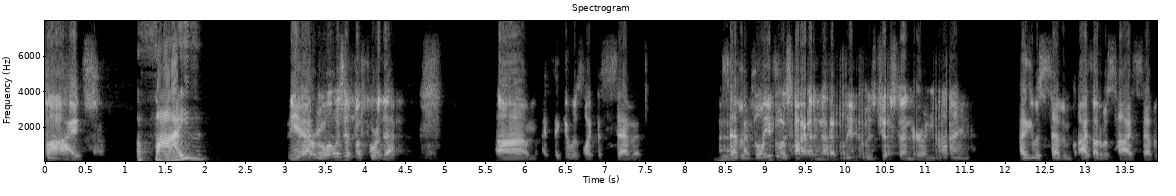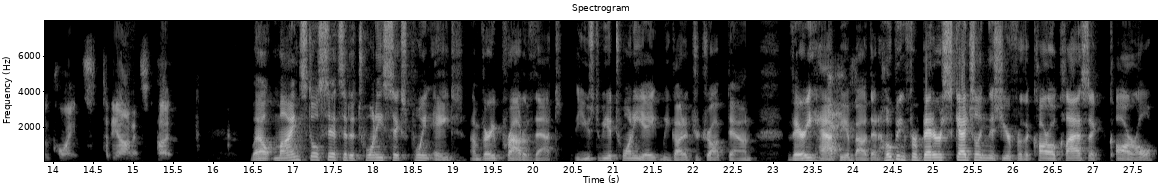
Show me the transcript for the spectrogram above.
Five. A five? Yeah. What was it before that? Um, I think it was like a seven. Seven. I believe it was higher than that. I believe it was just under a nine. I think it was seven. I thought it was high seven points, to be honest. But well, mine still sits at a twenty six point eight. I'm very proud of that. It used to be a twenty eight. We got it to drop down. Very happy about that. Hoping for better scheduling this year for the Carl Classic. Carl.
